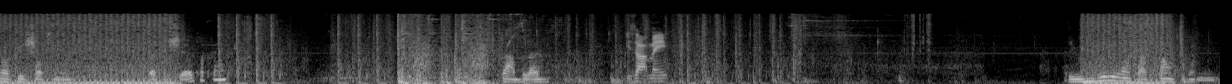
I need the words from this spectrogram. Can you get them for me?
Well, a few shots him. That's a shield, I think. Down below. He's that, mate. You really want that bounce on him.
